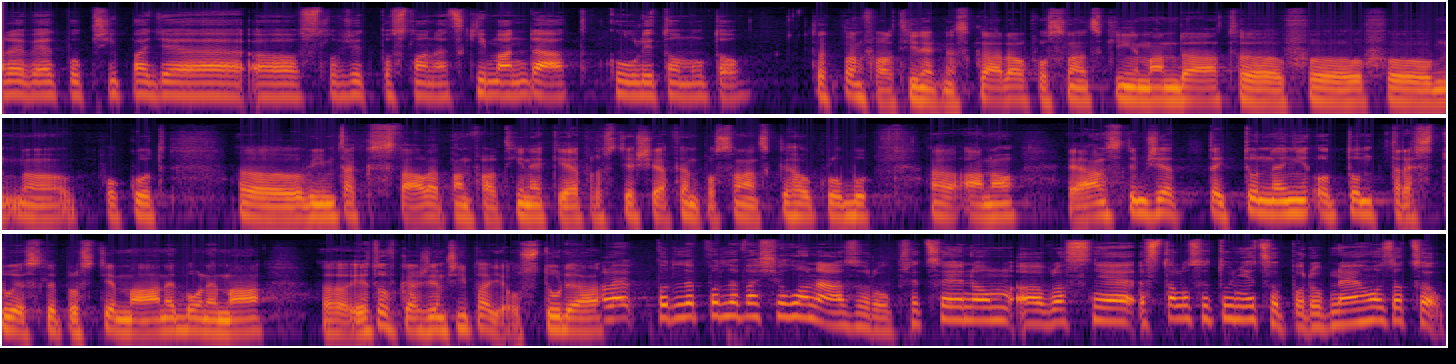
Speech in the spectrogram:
09, po případě složit poslanecký mandát kvůli tomuto? Tak pan Faltínek neskládal poslanecký mandát. Eh, v, v, no, pokud eh, vím, tak stále pan Faltínek je prostě šéfem poslaneckého klubu. Eh, ano, já myslím, že teď to není o tom trestu, jestli prostě má nebo nemá. Je to v každém případě ostuda. Ale podle, podle vašeho názoru, přece jenom vlastně stalo se tu něco podobného, za co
